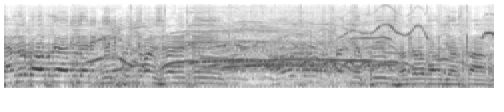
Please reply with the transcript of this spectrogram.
చంద్రబాబు నాయుడు గారిని గెలిపించవలసినటువంటి అవసరం ఉందని చెప్పి సందర్భం చేస్తాను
